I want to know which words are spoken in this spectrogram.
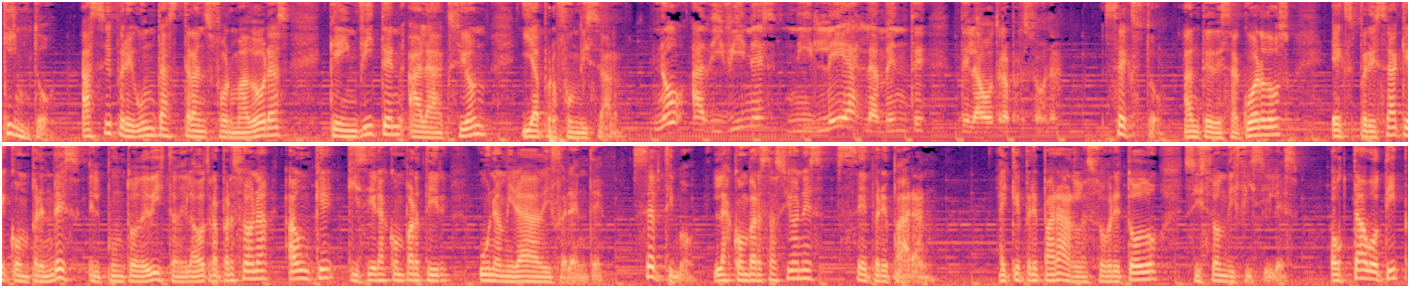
Quinto, hace preguntas transformadoras que inviten a la acción y a profundizar. No adivines ni leas la mente de la otra persona. Sexto, ante desacuerdos, expresa que comprendes el punto de vista de la otra persona, aunque quisieras compartir una mirada diferente. Séptimo, las conversaciones se preparan. Hay que prepararlas, sobre todo si son difíciles. Octavo tip,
